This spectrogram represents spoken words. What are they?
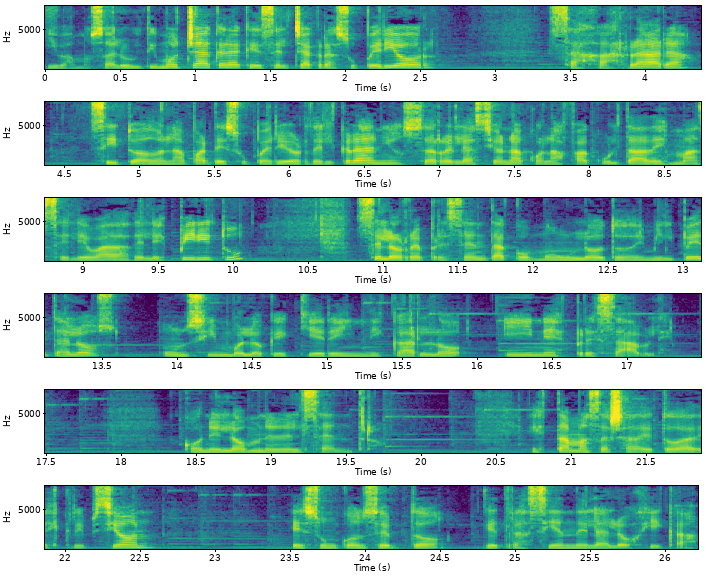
Y vamos al último chakra que es el chakra superior, Sahasrara, situado en la parte superior del cráneo, se relaciona con las facultades más elevadas del espíritu. Se lo representa como un loto de mil pétalos, un símbolo que quiere indicar lo inexpresable, con el hombre en el centro. Está más allá de toda descripción, es un concepto que trasciende la lógica.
